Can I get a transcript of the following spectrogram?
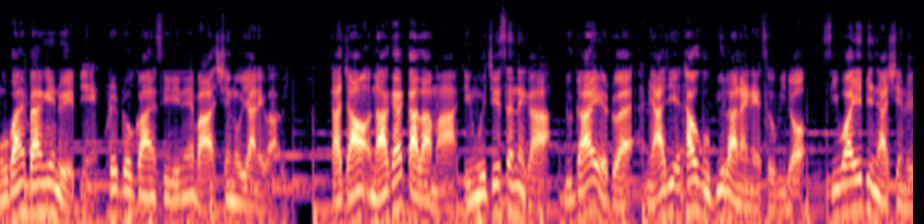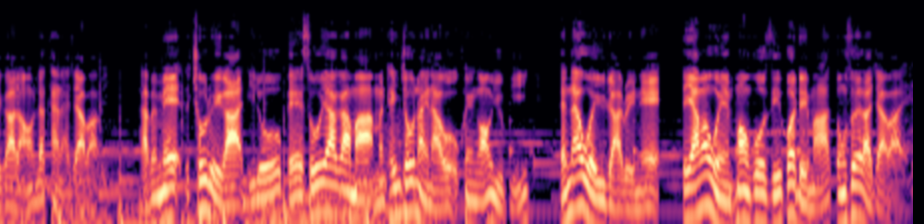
mobile banking တွေအပြင် cryptocurrency တွေနဲ့ပါရှင်းလို့ရနေပါပြီဒါကြောင့်အနာဂတ်ကာလမှာဒီငွေကြေးစနစ်ကလူသားရဲ့အတွက်အများကြီးအထောက်အကူပြုလာနိုင်တယ်ဆိုပြီးတော့စီးပွားရေးပညာရှင်တွေကတော့လက်ခံထားကြပါပြီဒါပေမဲ့တချို့တွေကဒီလိုဘယ်အစိုးရကမှမထိန်ချုံနိုင်တာကိုအခွင့်ကောင်းယူပြီးလက်နက်ဝယ်ယူတာတွေနဲ့တရားမဝင်မှောင်ခိုဈေးကွက်တွေမှာတုံးဆွဲလာကြပါတယ်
